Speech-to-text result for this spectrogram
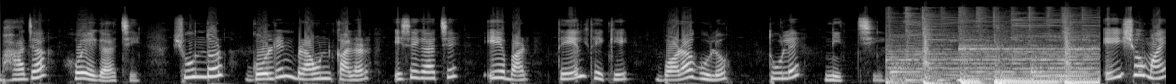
ভাজা হয়ে গেছে। সুন্দর গোল্ডেন ব্রাউন কালার এসে গেছে। এবার তেল থেকে বড়াগুলো তুলে নিচ্ছি। এই সময়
